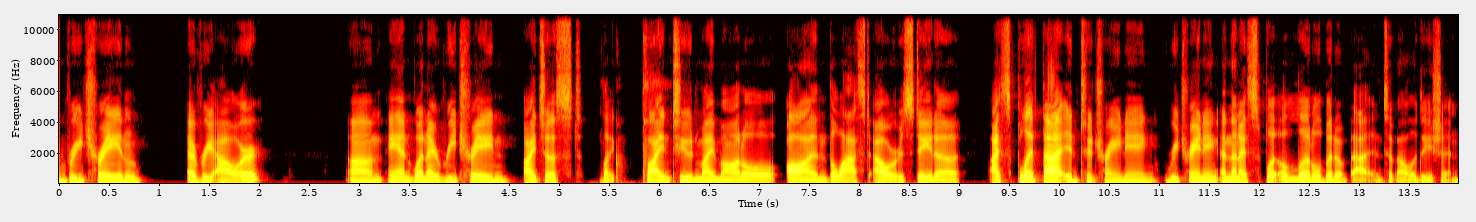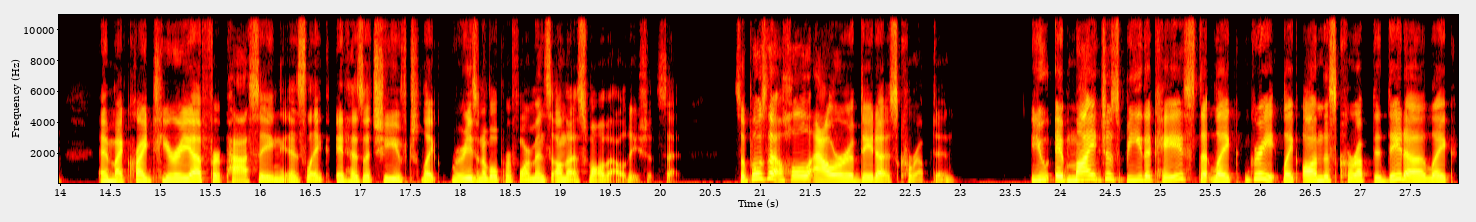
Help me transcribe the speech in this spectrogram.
retrain every hour um and when i retrain i just like fine tune my model on the last hour's data. I split that into training retraining and then i split a little bit of that into validation and my criteria for passing is like it has achieved like reasonable performance on that small validation set. Suppose that whole hour of data is corrupted. You it might just be the case that like great like on this corrupted data like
